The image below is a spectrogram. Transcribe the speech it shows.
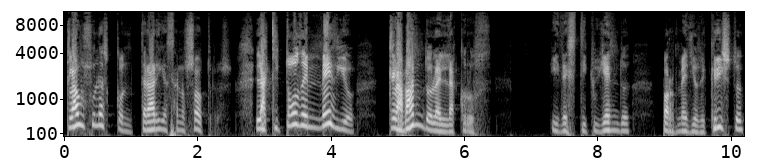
cláusulas contrarias a nosotros, la quitó de en medio, clavándola en la cruz, y destituyendo por medio de Cristo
